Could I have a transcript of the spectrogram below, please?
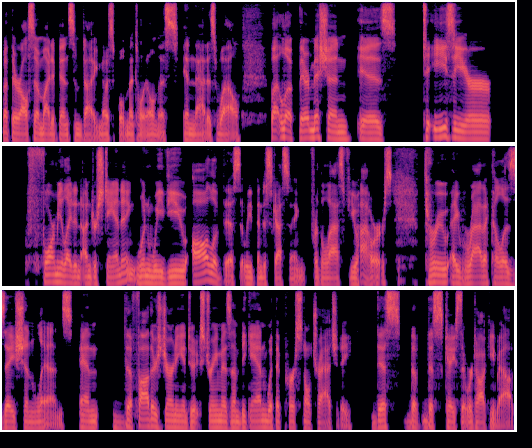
but there also might have been some diagnosable mental illness in that as well. But look, their mission is to easier formulate an understanding when we view all of this that we've been discussing for the last few hours through a radicalization lens. And the father's journey into extremism began with a personal tragedy. This the this case that we're talking about.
